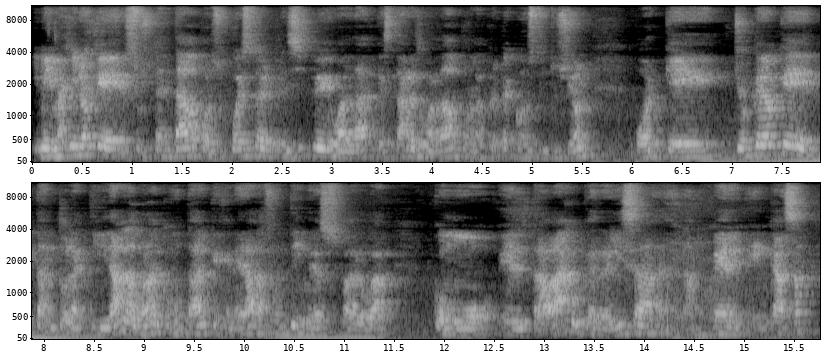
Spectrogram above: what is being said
Y me imagino que sustentado, por supuesto, el principio de igualdad que está resguardado por la propia Constitución, porque yo creo que tanto la actividad laboral como tal, que genera la fuente de ingresos para el hogar, como el trabajo que realiza la mujer en, casa,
